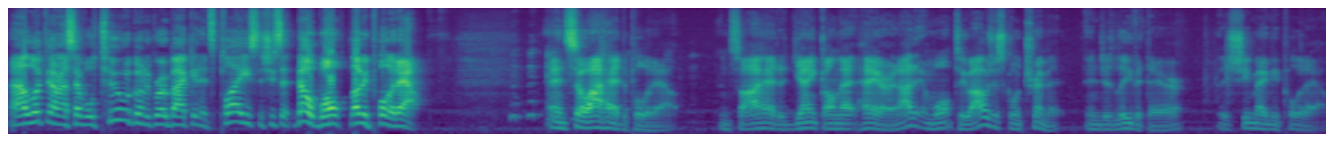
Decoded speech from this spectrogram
And I looked at her and I said, "Well, two are going to grow back in its place." And she said, "No, won't. Let me pull it out." and so I had to pull it out. And so I had to yank on that hair and I didn't want to. I was just going to trim it and just leave it there. She made me pull it out.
